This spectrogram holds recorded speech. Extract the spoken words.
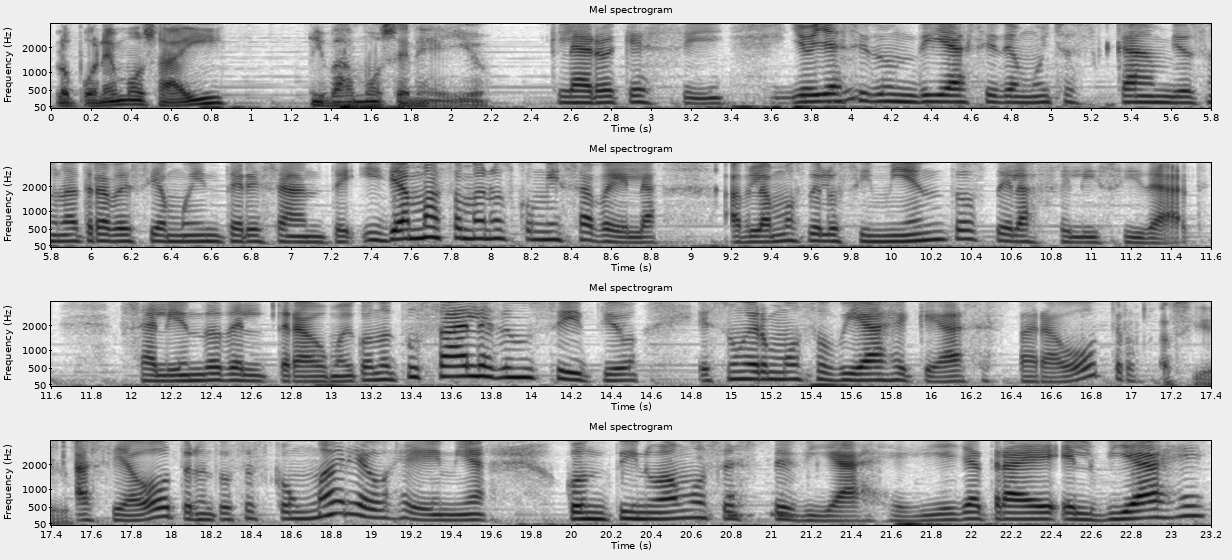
lo ponemos ahí y vamos en ello. Claro que sí. Y hoy ha sido un día así de muchos cambios, una travesía muy interesante. Y ya más o menos con Isabela hablamos de los cimientos de la felicidad, saliendo del trauma. Y cuando tú sales de un sitio, es un hermoso viaje que haces para otro. Así es. Hacia otro. Entonces con María Eugenia continuamos este viaje. Y ella trae el viaje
